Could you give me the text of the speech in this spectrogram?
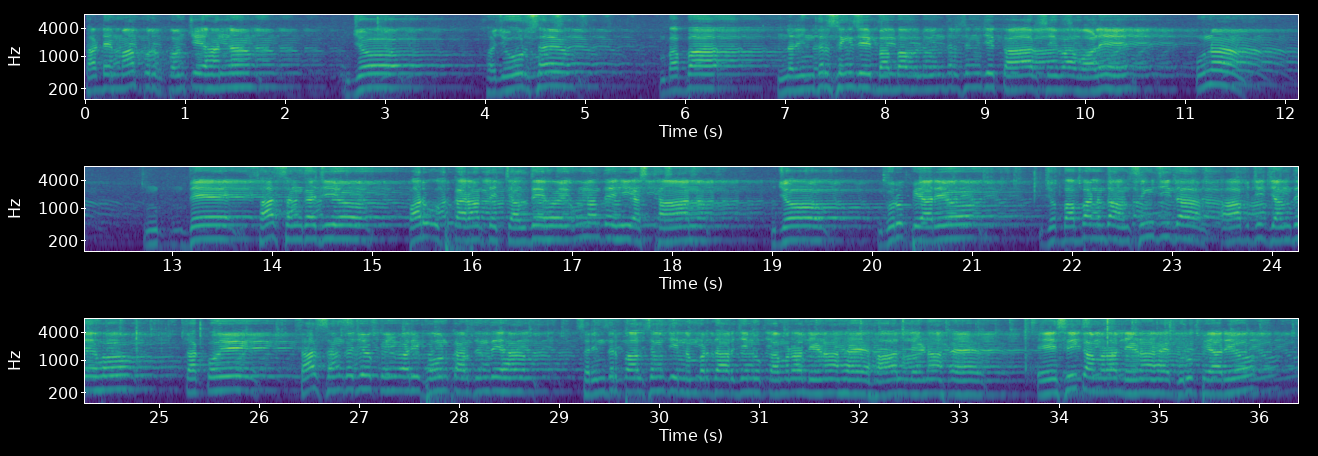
ਸਾਡੇ ਮਹਾਂਪੁਰਖ ਪਹੁੰਚੇ ਹਨ, ਜੋ ਹਜੂਰ ਸਾਹਿਬ ਬਾਬਾ ਨਰਿੰਦਰ ਸਿੰਘ ਜੀ, ਬਾਬਾ ਬਲਵਿੰਦਰ ਸਿੰਘ ਜੀ ਕਾਰ ਸੇਵਾ ਵਾਲੇ, ਉਹਨਾਂ ਦੇ ਸਾਧ ਸੰਗਤ ਜੀ ਪਰ ਉਪਕਾਰਾਂ ਤੇ ਚੱਲਦੇ ਹੋਏ ਉਹਨਾਂ ਦੇ ਹੀ ਅਸਥਾਨ, ਜੋ ਗੁਰੂ ਪਿਆਰਿਓ, ਜੋ ਬਾਬਾ ਨਿਧਾਨ ਸਿੰਘ ਜੀ ਦਾ ਆਪ ਜੀ ਜਾਂਦੇ ਹੋ, ਤਾਂ ਕੋਈ ਸਾਧ ਸੰਗਤ ਜੋ ਕਈ ਵਾਰੀ ਫੋਨ ਕਰ ਦਿੰਦੇ ਹਨ ਸਰਿੰਦਰਪਾਲ ਸਿੰਘ ਜੀ ਨੰਬਰਦਾਰ ਜੀ ਨੂੰ ਕਮਰਾ ਲੈਣਾ ਹੈ, ਹਾਲ ਲੈਣਾ ਹੈ, ਏਸੀ ਕਮਰਾ ਲੈਣਾ ਹੈ, ਗੁਰੂ ਪਿਆਰਿਓ,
